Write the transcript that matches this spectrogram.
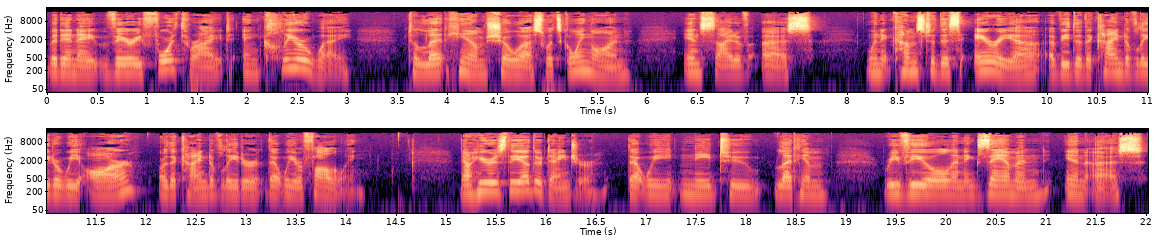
but in a very forthright and clear way to let Him show us what's going on inside of us when it comes to this area of either the kind of leader we are or the kind of leader that we are following. Now, here's the other danger that we need to let Him reveal and examine in us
